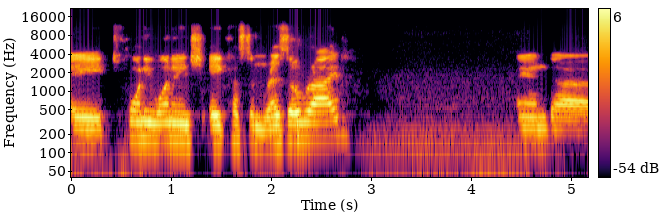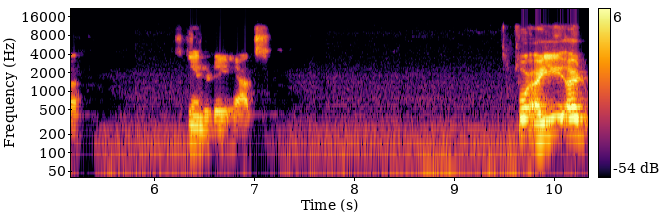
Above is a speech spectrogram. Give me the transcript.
a 21 inch A custom Rezo ride, and uh, standard A hats. For are you are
